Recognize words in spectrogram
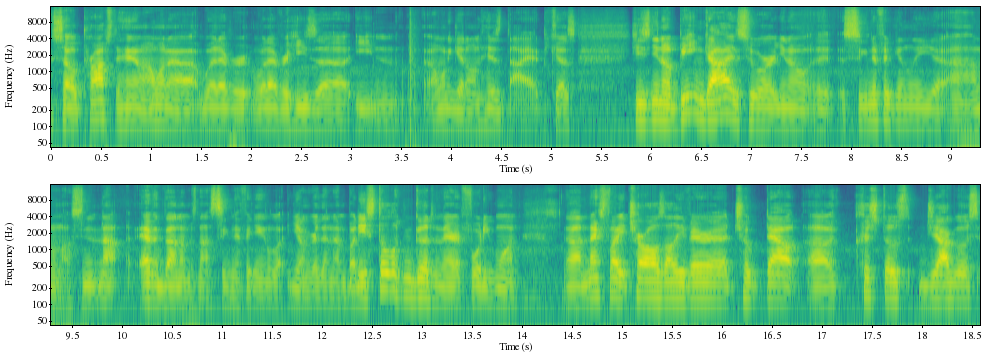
So props to him. I want to whatever whatever he's uh, eating. I want to get on his diet because he's you know beating guys who are you know uh, significantly uh, I don't know not Evan Dunham is not significantly younger than him but he's still looking good in there at 41. Uh, next fight, Charles Oliveira choked out uh, Christos Giagos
